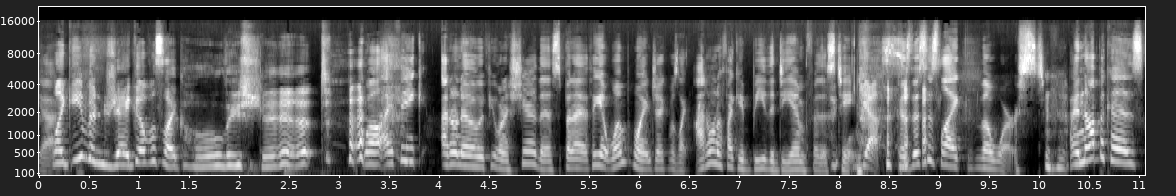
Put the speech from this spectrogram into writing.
yeah. Like even Jacob was like, "Holy shit!" well, I think I don't know if you want to share this, but I think at one point Jake was like, "I don't know if I could be the DM for this team." Yes. because this is like the worst, mm-hmm. and not because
